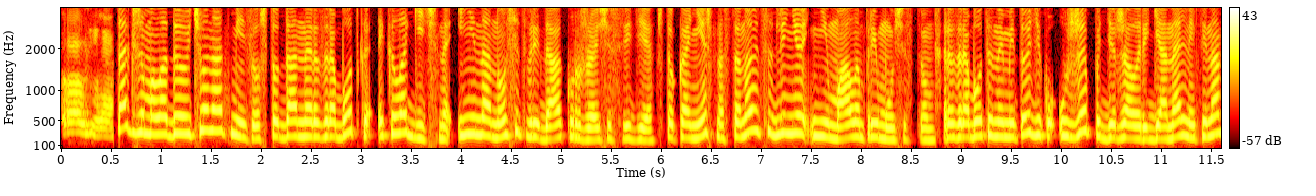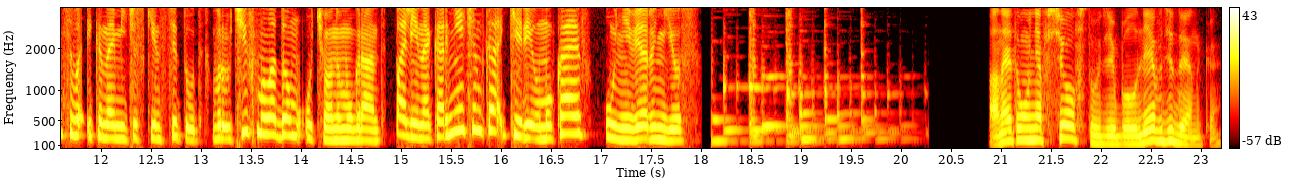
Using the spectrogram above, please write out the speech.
разные. Также молодой ученый отметил, что данная разработка экологична и не наносит вреда окружающей среде, что, конечно, становится для нее немалым преимуществом. Разработанную методику уже поддержал региональный финансово-экономический институт, вручив молодому ученому грант. Полина Корнеченко, Кирилл Мукаев, Универ News. А на этом у меня все. В студии был Лев Диденко.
